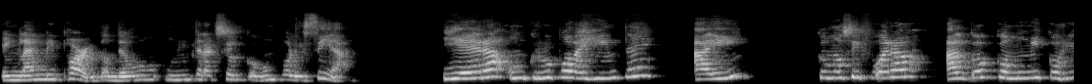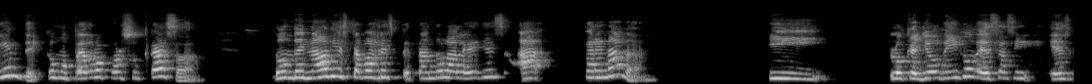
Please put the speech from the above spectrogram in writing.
en Langley Park, donde hubo una interacción con un policía. Y era un grupo de gente ahí como si fuera algo común y corriente, como Pedro por su casa, donde nadie estaba respetando las leyes a, para nada. Y lo que yo digo de esa, es,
